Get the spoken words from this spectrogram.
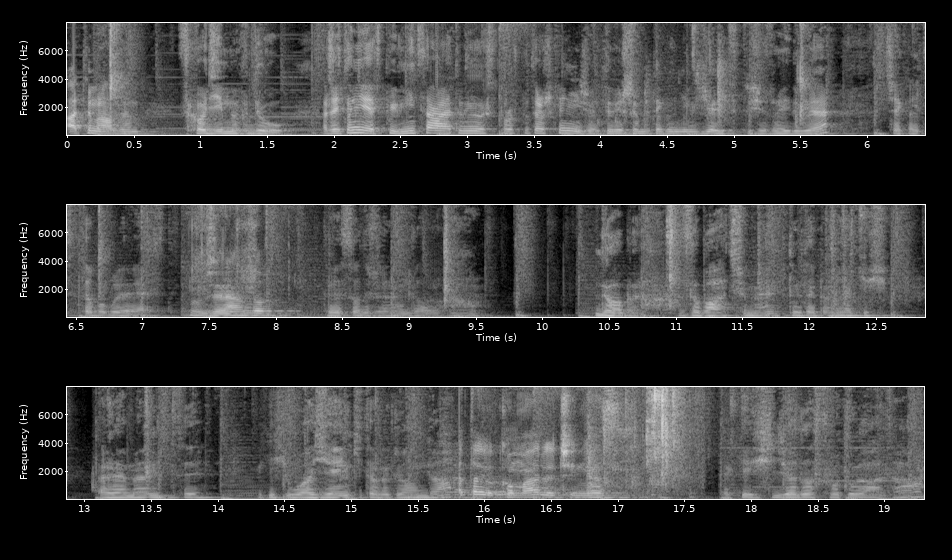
a tym razem schodzimy w dół. Znaczy to nie jest piwnica, ale tu jest po prostu troszkę niżej, tu jeszcze my tego nie widzieli co tu się znajduje. Czekaj, co to w ogóle jest? Żyrandol? To jest od żyrandolu, no. Dobra, zobaczmy, tutaj pewnie jakieś elementy, jakieś łazienki to wygląda. Latają komary, czy nie? Jakieś dziadostwo tu lata.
